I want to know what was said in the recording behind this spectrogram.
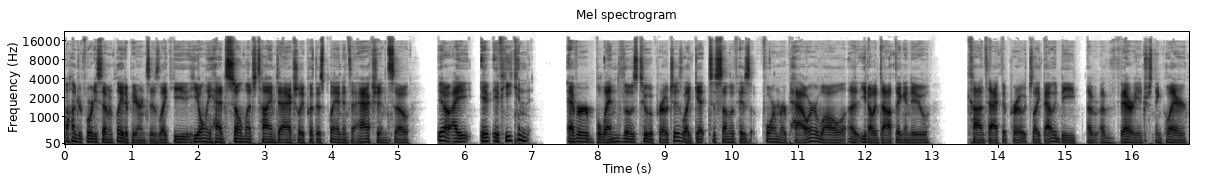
147 plate appearances. Like he he only had so much time to actually put this plan into action. So you know, I if if he can ever blend those two approaches, like get to some of his former power while uh, you know adopting a new contact approach, like that would be a, a very interesting player.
